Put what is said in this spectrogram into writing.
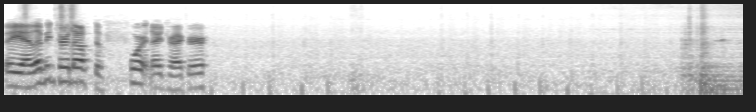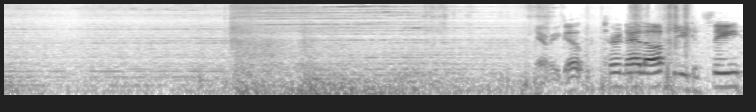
But yeah, let me turn off the Fortnite tracker. Go. Turn that off so you can see.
